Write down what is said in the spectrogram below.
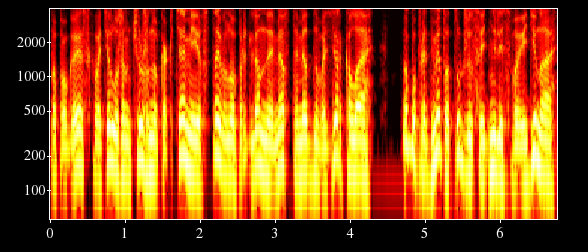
Попугай схватил жемчужину когтями и вставил в определенное место медного зеркала. Оба предмета тут же соединились воедино.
